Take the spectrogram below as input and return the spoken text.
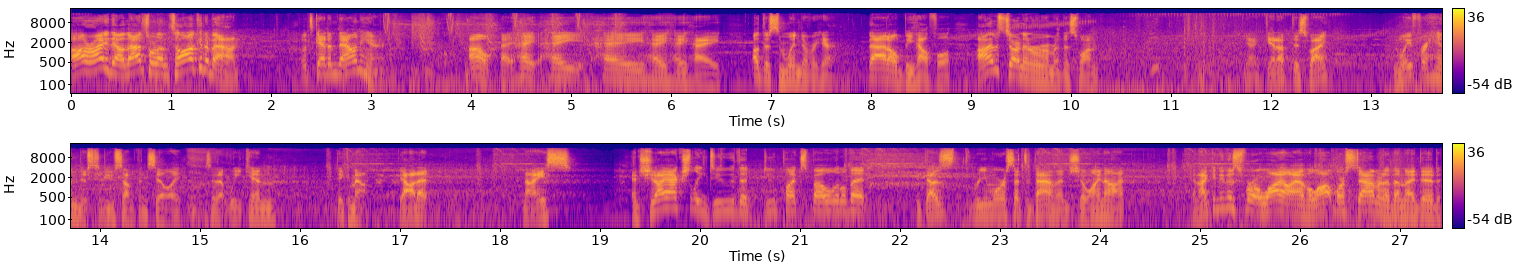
All right, now that's what I'm talking about. Let's get him down here. Oh, hey, hey, hey, hey, hey, hey. Oh, there's some wind over here. That'll be helpful. I'm starting to remember this one. Yeah, get up this way. And wait for him just to do something silly so that we can take him out. Got it. Nice. And should I actually do the duplex bow a little bit? It does three more sets of damage, so why not? And I can do this for a while. I have a lot more stamina than I did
